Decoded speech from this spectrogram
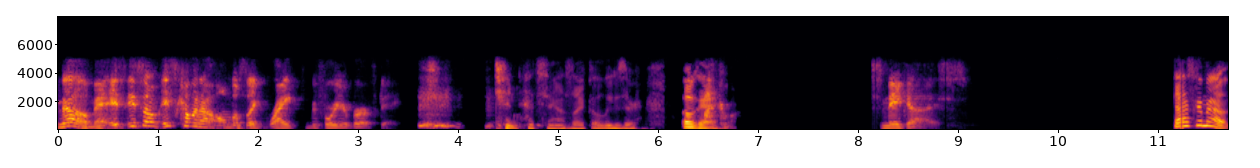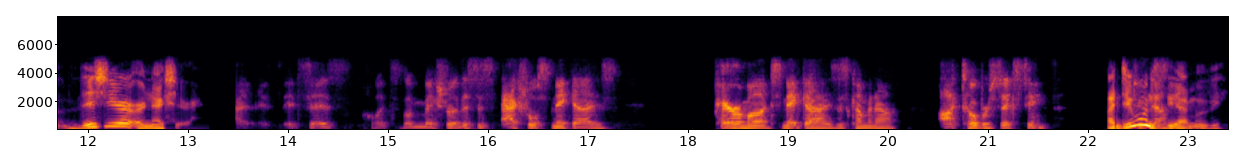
No, man, it's it's um, it's coming out almost like right before your birthday. that sounds like a loser. Okay, Ah, come on. Snake Eyes. that's coming out this year or next year. I, it, it says let's let me make sure this is actual Snake Eyes. Paramount Snake Eyes is coming out October 16th. I do want to see that movie.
